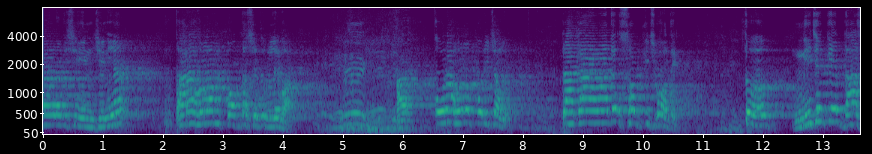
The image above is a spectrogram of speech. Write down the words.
বাংলাদেশি ইঞ্জিনিয়ার, তারা হলাম পদ্মা সেতুর লেবার। আর ওরা হলো পরিচালক। টাকা আমাদের সব কিছু তো নিজেকে দাস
